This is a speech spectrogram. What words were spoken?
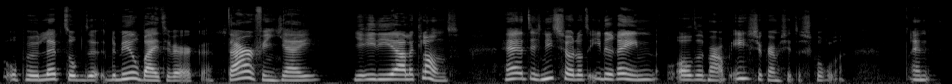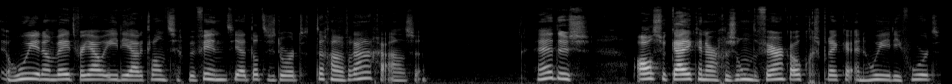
op hun laptop de, de mail bij te werken. Daar vind jij je ideale klant. Hè, het is niet zo dat iedereen altijd maar op Instagram zit te scrollen. En hoe je dan weet waar jouw ideale klant zich bevindt, ja, dat is door het te gaan vragen aan ze. Hè, dus als we kijken naar gezonde verkoopgesprekken en hoe je die voert,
